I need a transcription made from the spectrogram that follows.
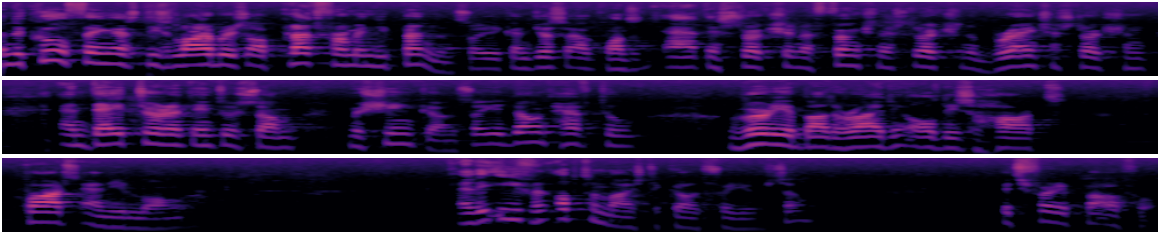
And the cool thing is these libraries are platform independent, so you can just uh, want an add instruction, a function instruction, a branch instruction, and they turn it into some machine code. So you don't have to worry about writing all these hard parts any longer. And they even optimize the code for you, so it's very powerful.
